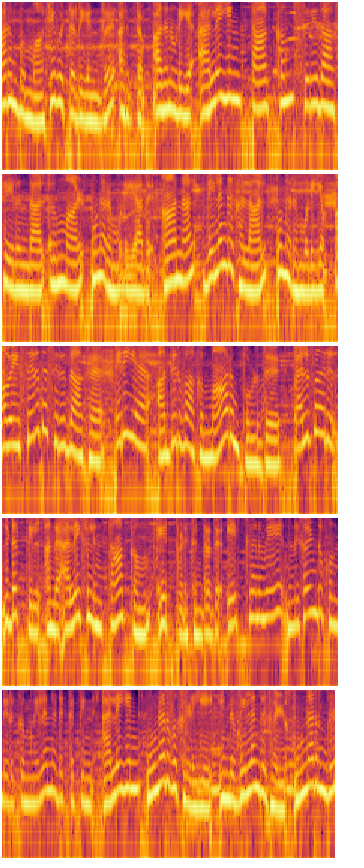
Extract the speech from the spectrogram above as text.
ஆரம்பமாகிவிட்டது என்று அர்த்தம். அதனுடைய அலையின் தாக்கம் சிறிதாக இருந்தால் எம்மால் உணர முடியும். முடியாது. ஆனால் விலங்குகளால் உணர முடியும். அவை சிறிது சிறிதாக பெரிய அதிர்வாக மாறும் பொழுது பல்வேறு இடத்தில் அந்த அலைகளின் தாக்கம் ஏற்படுகின்றது. ஏற்கனவே நிகழ்ந்து கொண்டிருக்கும் நிலநடுக்கத்தின் அலையின் உணர்வுகளையே இந்த விலங்குகள் உணர்ந்து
